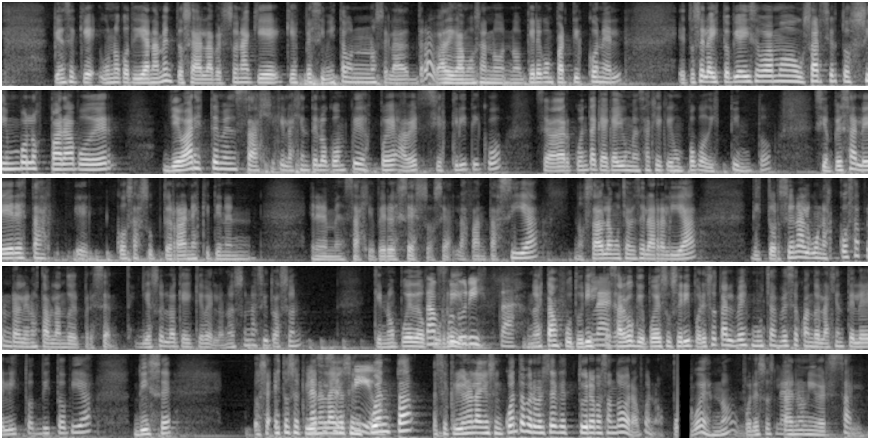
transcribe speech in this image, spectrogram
piensen que uno cotidianamente, o sea, la persona que, que es pesimista uno no se la traga, digamos, o sea, no, no quiere compartir con él. Entonces la distopía dice, vamos a usar ciertos símbolos para poder llevar este mensaje, que la gente lo compre y después, a ver si es crítico, se va a dar cuenta que acá hay un mensaje que es un poco distinto, si empieza a leer estas eh, cosas subterráneas que tienen en el mensaje, pero es eso, o sea, la fantasía nos habla muchas veces de la realidad, distorsiona algunas cosas, pero en realidad no está hablando del presente, y eso es lo que hay que verlo, no es una situación que no puede Tan ocurrir. futurista. No es tan futurista, es algo que puede suceder y por eso tal vez muchas veces cuando la gente lee listo- distopía dice, o sea, esto se escribió en el año sentido. 50, se escribió en el año 50, pero parece que estuviera pasando ahora. Bueno, pues, ¿no? Por eso está en Claro. Universal.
